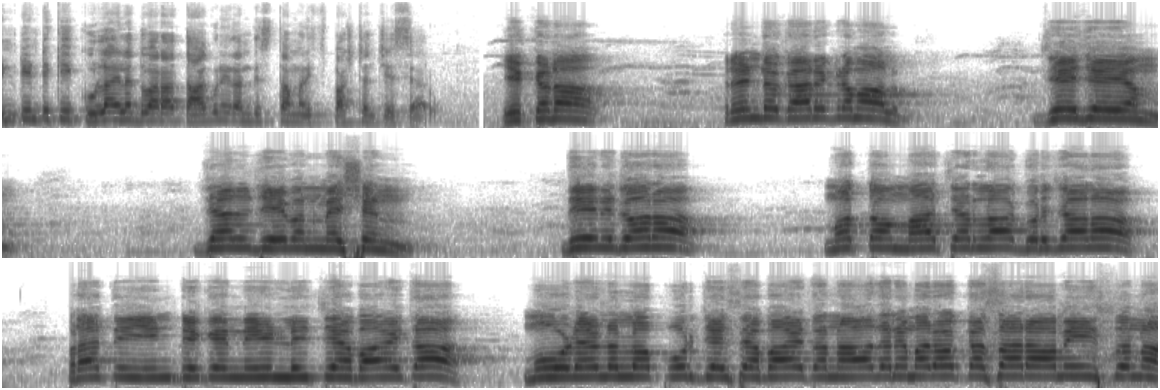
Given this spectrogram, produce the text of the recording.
ఇంటింటికి కుళాయిల ద్వారా తాగునీరు అందిస్తామని స్పష్టం చేశారు. ఇక్కడ రెండు కార్యక్రమాలు. JJM Jal Jeevan mission. దీని ద్వారా మొత్తం మాచర్ల గురజాల ప్రతి ఇంటికి నీళ్ళు ఇచ్చే బాధ్యత మూడేళ్ళలో పూర్తి చేసే బాధ్యత నాదని మరొకసారి హామీ ఇస్తున్నా.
